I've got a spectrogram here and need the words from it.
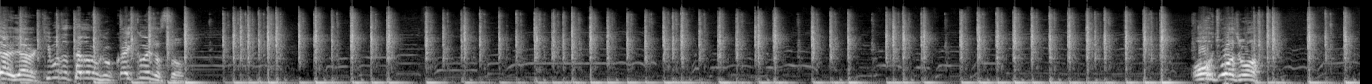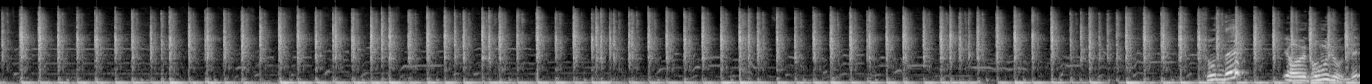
야, 야, 키보드 타가면 그거 깔끔해졌어. 어, 좋아, 좋아. 좋은데? 야 너무 좋은데?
